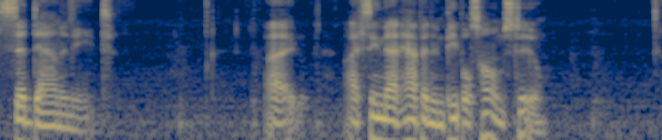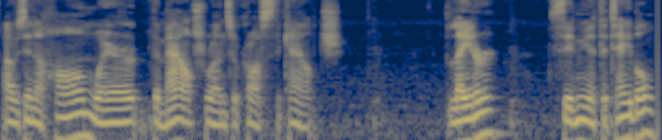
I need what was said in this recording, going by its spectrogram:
sit down and eat. I, I've seen that happen in people's homes too. I was in a home where the mouse runs across the couch. Later, sitting at the table,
